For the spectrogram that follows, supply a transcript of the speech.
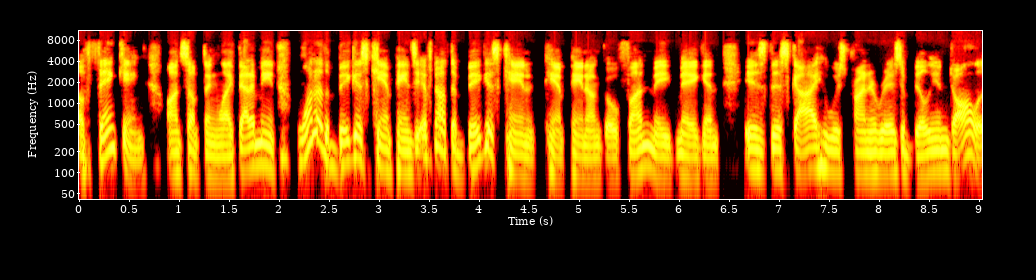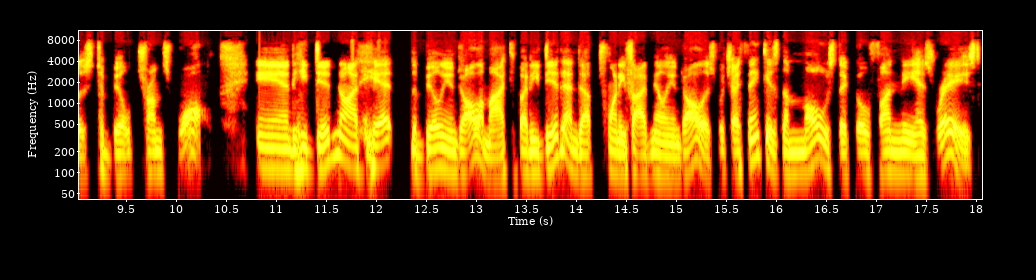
of thinking on something like that. I mean, one of the biggest campaigns, if not the biggest can- campaign on GoFundMe, Megan, is this guy who was trying to raise a billion dollars to build Trump's wall. And he did not hit the billion dollar mark, but he did end up $25 million, which I think is the most that GoFundMe has raised.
